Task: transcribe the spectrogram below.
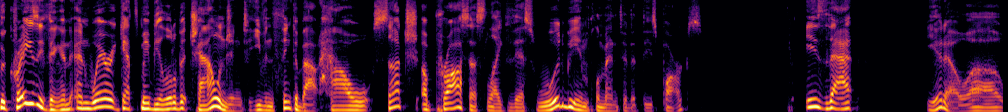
the crazy thing and, and where it gets maybe a little bit challenging to even think about how such a process like this would be implemented at these parks is that you know uh,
